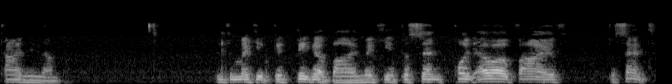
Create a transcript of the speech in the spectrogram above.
Tiny number. We can make it a bit bigger by making a percent 0.005 percent.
